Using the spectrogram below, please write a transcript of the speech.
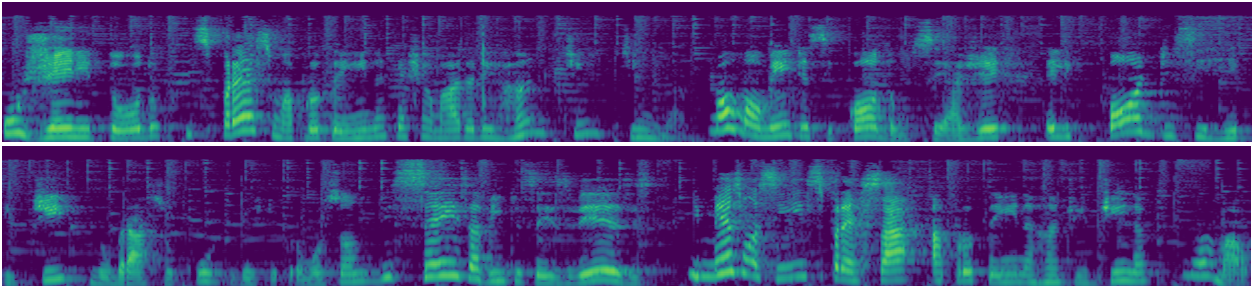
O gene todo expressa uma proteína que é chamada de huntingtina. Normalmente esse códon CAG ele pode se repetir no braço curto deste cromossomo de 6 a 26 vezes e mesmo assim expressar a proteína huntingtina normal.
